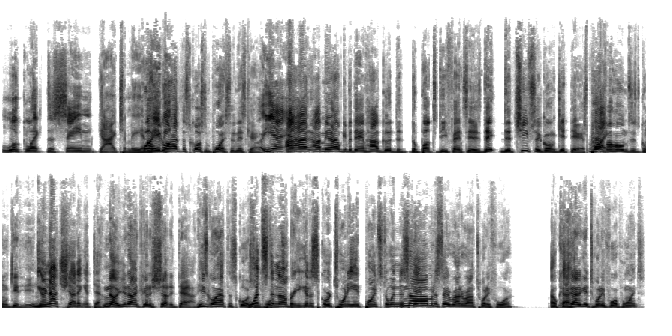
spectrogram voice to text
look like the same guy to me. And well, he's maybe- gonna have to score some points in this game. Yeah, and- I, I, I mean, I don't give a damn how good the, the Bucks defense is. They, the Chiefs are gonna get theirs. Pat Right. Mahomes is gonna get his. You're not shutting it down. No, you're not gonna shut it down. He's gonna have to score. What's the number? You got to score 28 points to win this no, game? No, I'm gonna say right around 24. Okay. You got to get 24 points.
